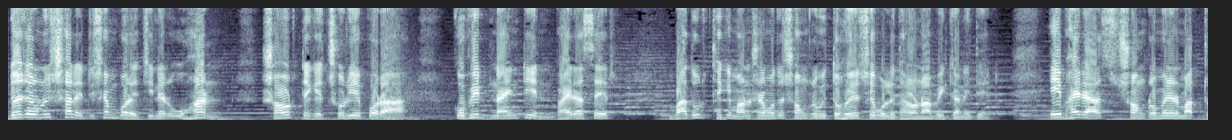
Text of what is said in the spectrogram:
দুই হাজার উনিশ সালে ডিসেম্বরে চীনের উহান শহর থেকে ছড়িয়ে পড়া কোভিড নাইন্টিন ভাইরাসের বাদুর থেকে মানুষের মধ্যে সংক্রমিত হয়েছে বলে ধারণা বিজ্ঞানীদের। এই ভাইরাস সংক্রমণের মাত্র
